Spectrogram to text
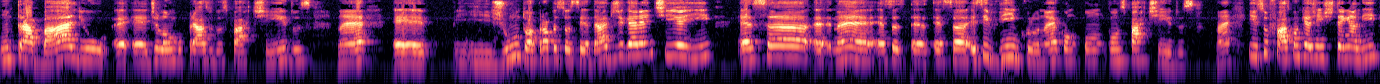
um trabalho é, é, de longo prazo dos partidos, né, é, e, e, junto à própria sociedade, de garantir aí essa, né, essa, essa, esse vínculo né, com, com, com os partidos. Né? Isso faz com que a gente tenha ali,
